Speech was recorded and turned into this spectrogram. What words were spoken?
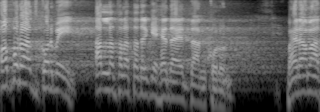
অপরাধ করবে, আল্লাহ তালা তাদেরকে হেদায়েত দান করুন। ভাইরা আমার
